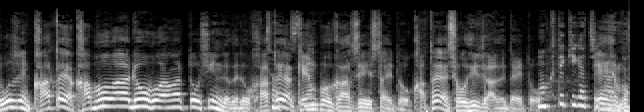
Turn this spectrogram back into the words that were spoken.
要するに、片や株は両方上がってほしいんだけど、片や憲法改正したいと、片や消費税上げたいと。目的が違う、ね、えー、目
